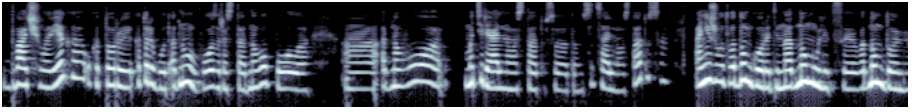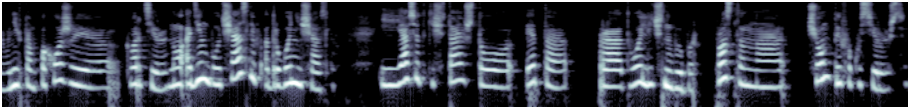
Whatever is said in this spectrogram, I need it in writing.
два человека, у которых, которые будут одного возраста, одного пола, а, одного материального статуса, там, социального статуса. Они живут в одном городе, на одном улице, в одном доме. У них там похожие квартиры. Но один будет счастлив, а другой несчастлив. И я все-таки считаю, что это про твой личный выбор. Просто на чем ты фокусируешься.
